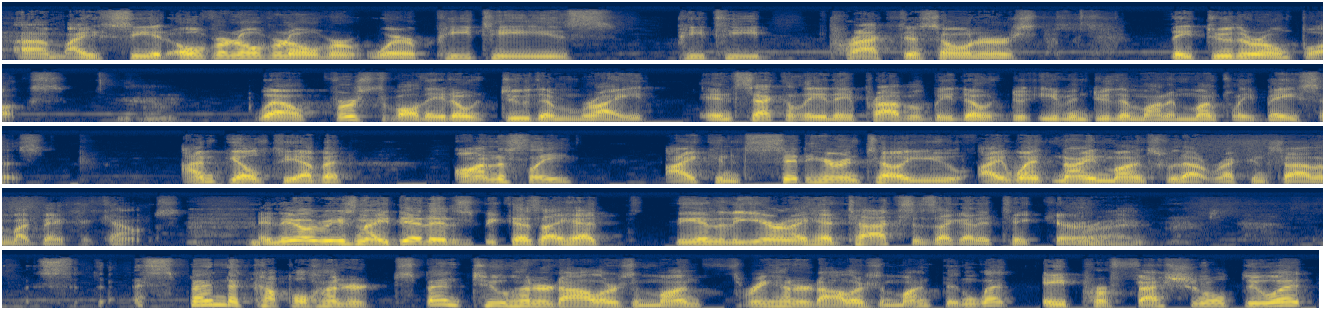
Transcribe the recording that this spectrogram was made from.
Um, I see it over and over and over where PTs, PT practice owners, they do their own books. Well, first of all, they don't do them right, and secondly, they probably don't do, even do them on a monthly basis. I'm guilty of it. Honestly, I can sit here and tell you I went nine months without reconciling my bank accounts. And the only reason I did it is because I had the end of the year and I had taxes I got to take care of. Right. Spend a couple hundred, spend $200 a month, $300 a month, and let a professional do it.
